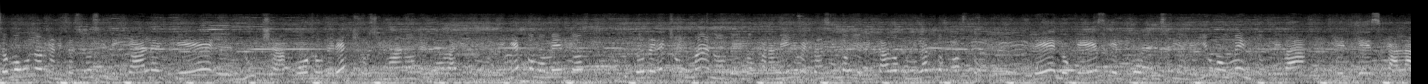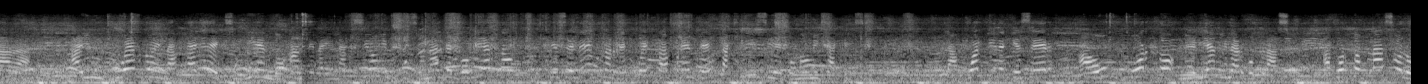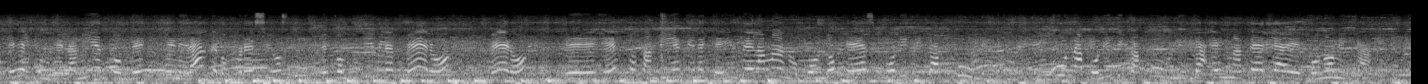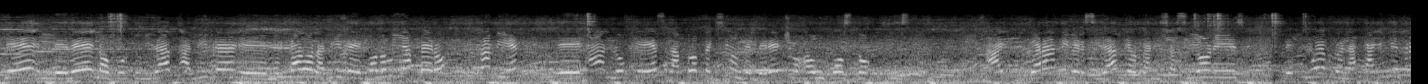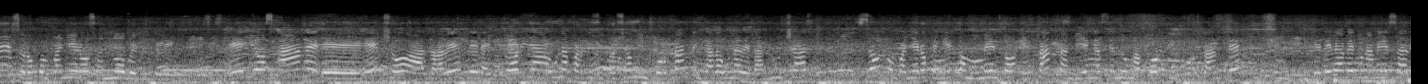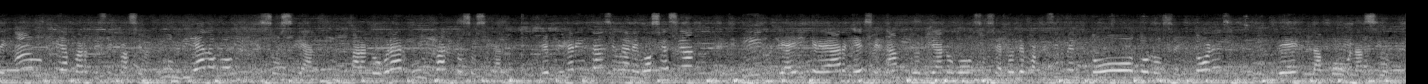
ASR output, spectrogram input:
Somos una organización sindical que eh, lucha por los derechos humanos de todas y todos. En estos momentos, los derechos humanos de los panameños están siendo violentados con el alto costo de lo que es el combustible y un aumento que va en escalada. Hay un pueblo en las calles exigiendo ante la inacción institucional del gobierno que se dé una respuesta frente a esta crisis económica que existe, la cual tiene que ser a un corto, mediano y largo plazo. Corto plazo lo que es el congelamiento de, general de los precios del combustible, pero, pero eh, esto también tiene que ir de la mano con lo que es política pública, una política pública en materia económica que le dé la oportunidad al libre eh, mercado, a la libre economía, pero también eh, a lo que es la protección del derecho a un costo justo. Hay gran diversidad de organizaciones, de pueblo en la calle y entre los compañeros no Ellos han eh, hecho a través de la historia una participación importante en cada una de las luchas. Son compañeros que en estos momentos están también haciendo un aporte importante y que debe haber una mesa de amplia participación, un diálogo social para lograr un pacto social. En primera instancia una negociación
